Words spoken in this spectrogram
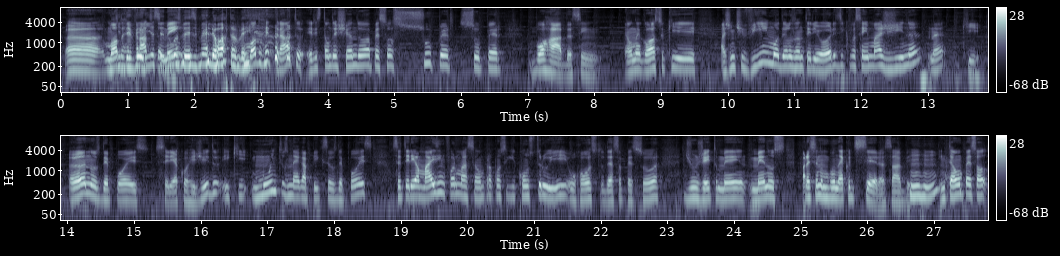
Uh, modo que retrato deveria ser também, duas vezes melhor também. O modo retrato, eles estão deixando a pessoa super, super borrada, assim. É um negócio que a gente via em modelos anteriores e que você imagina, né, que anos depois seria corrigido e que muitos megapixels depois você teria mais informação para conseguir construir o rosto dessa pessoa de um jeito me menos parecendo um boneco de cera, sabe? Uhum. Então o pessoal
